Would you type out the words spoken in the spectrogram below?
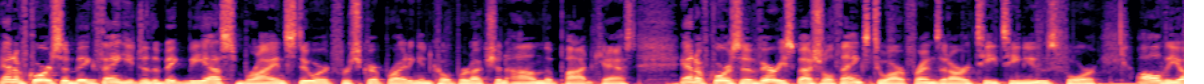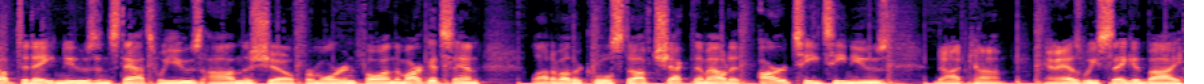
And of course, a big thank you to the Big BS, Brian Stewart, for script writing and co-production on the podcast. And of course, a very special thanks to our friends at RTT News for all the up-to-date news and stats we use on the show. For more info on the markets and a lot of other cool stuff, check them out at rttnews.com. And as we say goodbye,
